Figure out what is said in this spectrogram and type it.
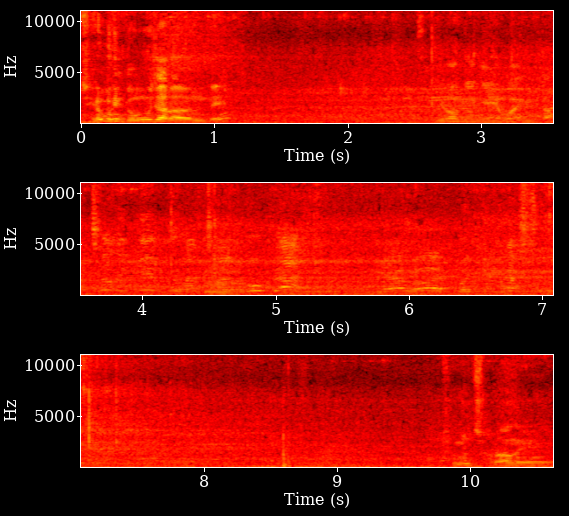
재훈이 너무 잘하는데? 이번 경기 MO입니까? 재훈이 잘하네.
